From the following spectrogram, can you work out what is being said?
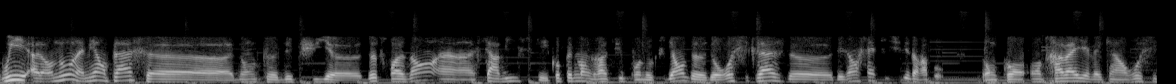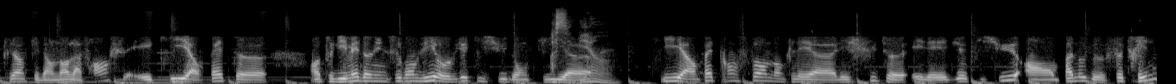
Oui, alors nous, on a mis en place euh, donc depuis 2-3 ans un service qui est complètement gratuit pour nos clients de, de recyclage de- des anciens tissus des drapeaux. Donc on, on travaille avec un recycleur qui est dans le nord de la France et qui en fait euh, entre guillemets donne une seconde vie aux vieux tissus, donc qui Ah, euh, bien. qui en fait transforme donc les, euh, les chutes et les vieux tissus en panneaux de feutrine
